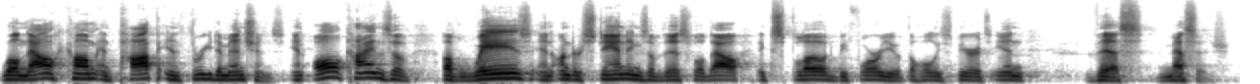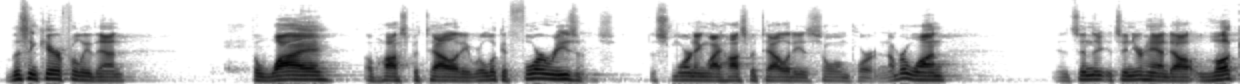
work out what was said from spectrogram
will now come and pop in three dimensions. And all kinds of, of ways and understandings of this will now explode before you if the Holy Spirit's in this message. Listen carefully then the why of hospitality. We'll look at four reasons this morning why hospitality is so important. Number one, and it's in, the, it's in your handout look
